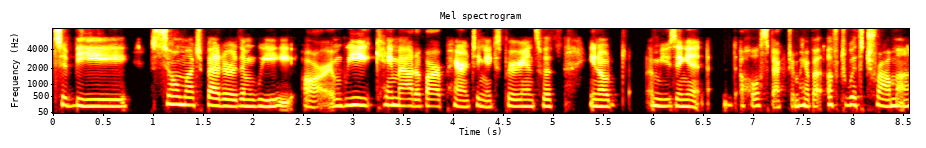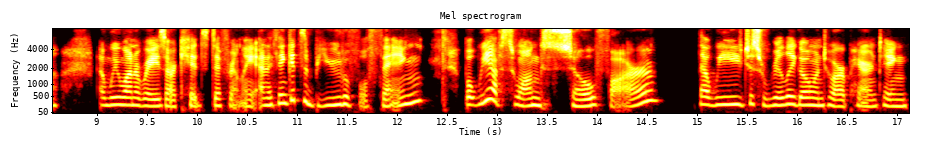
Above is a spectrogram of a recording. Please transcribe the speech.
to be so much better than we are. And we came out of our parenting experience with, you know, I'm using it a whole spectrum here, but with trauma. And we want to raise our kids differently. And I think it's a beautiful thing, but we have swung so far that we just really go into our parenting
